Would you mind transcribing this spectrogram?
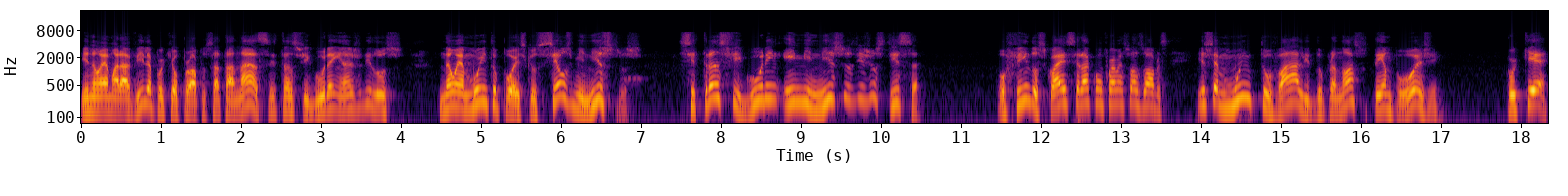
E não é maravilha, porque o próprio Satanás se transfigura em anjo de luz. Não é muito, pois, que os seus ministros se transfigurem em ministros de justiça, o fim dos quais será conforme as suas obras. Isso é muito válido para nosso tempo hoje, porque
